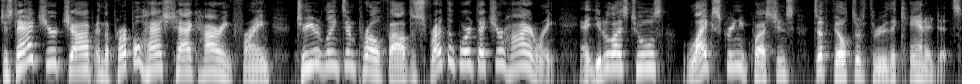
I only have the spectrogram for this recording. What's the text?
Just add your job in the purple hashtag hiring frame to your LinkedIn profile to spread the word that you're hiring and utilize tools like screening questions to filter through the candidates.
